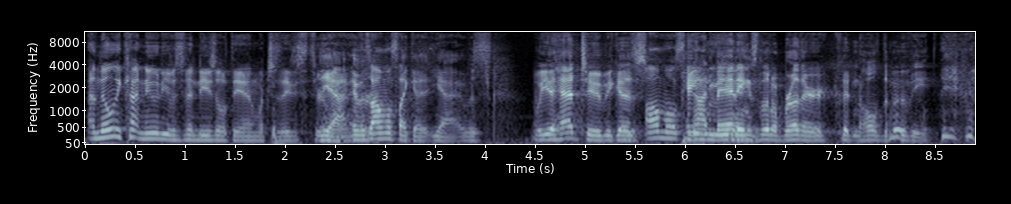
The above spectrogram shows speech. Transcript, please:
and the only continuity was Vin Diesel at the end, which they just threw. yeah, in it was for- almost like a yeah, it was well you had to because Almost not peyton even- manning's little brother couldn't hold the movie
